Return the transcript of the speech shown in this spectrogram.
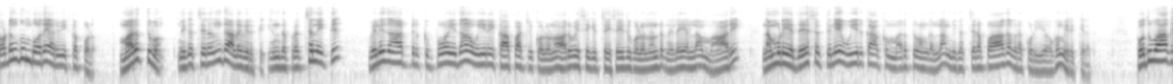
தொடங்கும் போதே அறிவிக்கப்படும். மருத்துவம் மிகச்சிறந்த அளவிற்கு இந்த பிரச்சனைக்கு வெளிநாட்டிற்கு போய் தான் உயிரை காப்பாற்றிக் கொள்ளணும் அறுவை சிகிச்சை செய்து கொள்ளணுன்ற நிலையெல்லாம் மாறி நம்முடைய தேசத்திலே உயிர் காக்கும் மருத்துவங்கள்லாம் மிகச் சிறப்பாக வரக்கூடிய யோகம் இருக்கிறது. பொதுவாக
